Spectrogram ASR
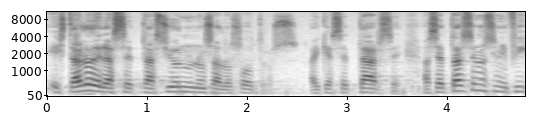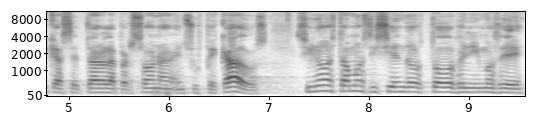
está lo de la aceptación unos a los otros, hay que aceptarse. Aceptarse no significa aceptar a la persona en sus pecados, sino estamos diciendo todos venimos de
